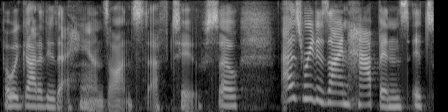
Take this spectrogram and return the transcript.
But we got to do that hands-on stuff too. So as redesign happens, it's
